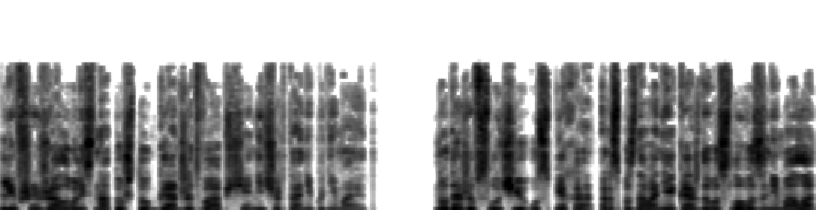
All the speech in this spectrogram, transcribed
Левши жаловались на то, что гаджет вообще ни черта не понимает. Но даже в случае успеха распознавание каждого слова занимало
